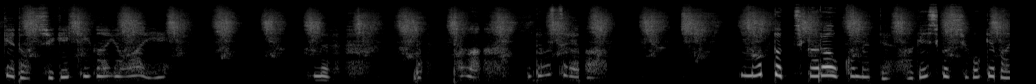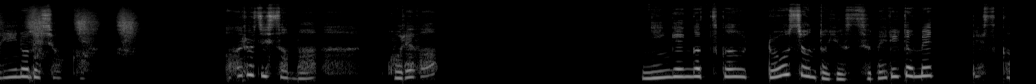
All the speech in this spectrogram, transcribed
いけど刺激が弱い？ね、で、では、どうすれば、もっと力を込めて激しくしごけばいいのでしょうか？主様、これは？人間が使うローションという滑り止めですか？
